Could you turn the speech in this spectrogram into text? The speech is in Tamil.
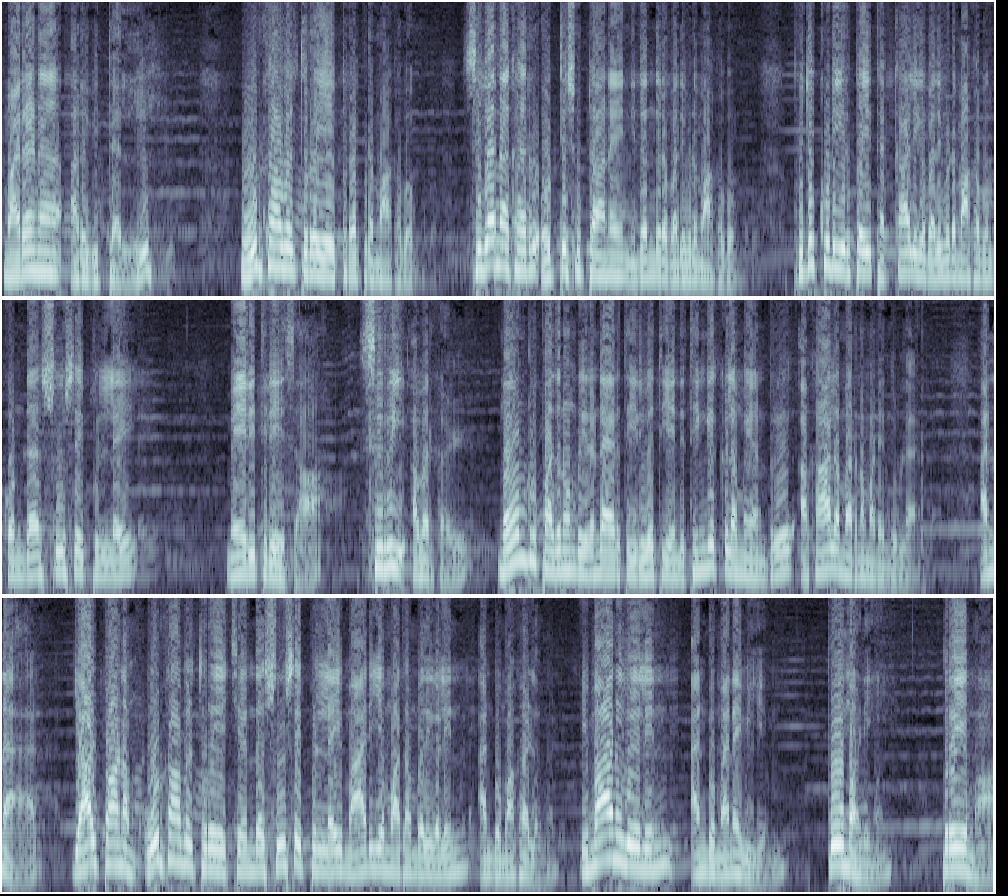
மரண அறிவித்தல். ஊர்காவல் துறையை பிறப்பிடமாகவும் சிவநகர் ஒட்டு சுட்டானை நிரந்தர வதிவிடமாகவும் புதுக்குடியிருப்பை தற்காலிக வதிவிடமாகவும் கொண்ட சூசை பிள்ளை மேரி திரேசா சிறி அவர்கள் மூன்று பதினொன்று இரண்டாயிரத்தி இருபத்தி ஐந்து திங்கட்கிழமை அன்று அகால மரணம் அடைந்துள்ளார் அன்னார் யாழ்ப்பாணம் ஊர்காவல் துறையைச் சேர்ந்த சூசைப்பிள்ளை மாரியம்மா தம்பதிகளின் அன்பு மகளும் இமானுவேலின் அன்பு மனைவியும் பூமணி பிரேமா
